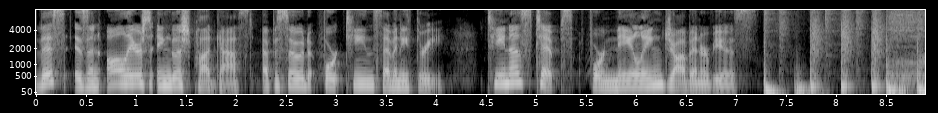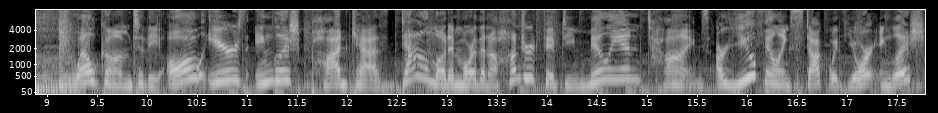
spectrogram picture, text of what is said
This is an All Ears English podcast, episode 1473 Tina's Tips for Nailing Job Interviews. Welcome to the All Ears English podcast, downloaded more than 150 million times. Are you feeling stuck with your English?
